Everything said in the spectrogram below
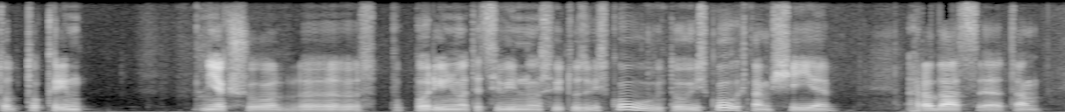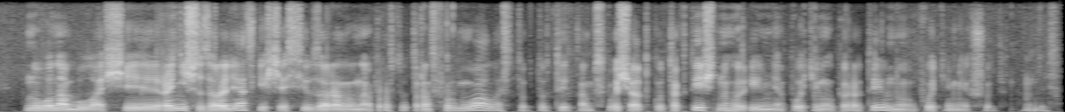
Тобто, крім, якщо е, порівнювати цивільну освіту з військовою, то у військових там ще є градація. там Ну, вона була ще раніше за радянських часів, зараз вона просто трансформувалась. Тобто ти там спочатку тактичного рівня, потім оперативного, потім, якщо ти там десь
